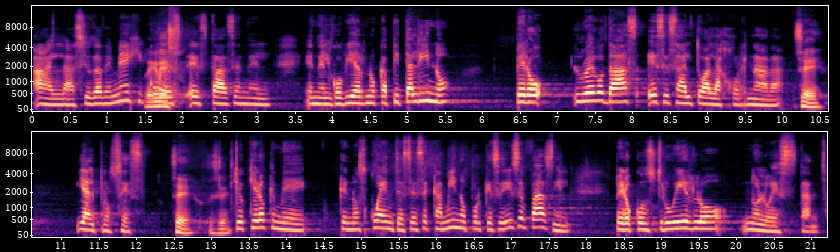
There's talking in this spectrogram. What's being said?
a la Ciudad de México, es- estás en el, en el gobierno capitalino, pero luego das ese salto a la jornada Sí, y al proceso. sí, sí, sí. Yo quiero que, me, que nos cuentes ese camino, porque se dice fácil, pero construirlo no lo es tanto.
